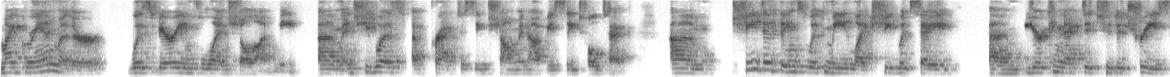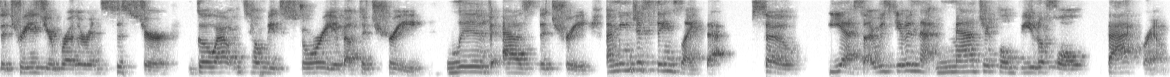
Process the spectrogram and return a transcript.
My grandmother was very influential on me. Um, and she was a practicing shaman, obviously, Toltec. Um, she did things with me like she would say, um, You're connected to the trees. The tree is your brother and sister. Go out and tell me the story about the tree. Live as the tree. I mean, just things like that. So yes, I was given that magical, beautiful background.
